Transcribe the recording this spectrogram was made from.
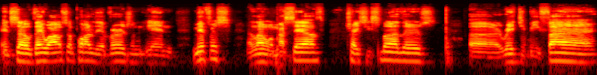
and so they were also part of the version in Memphis, along with myself, Tracy Smothers, uh, Reggie B. Fine,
